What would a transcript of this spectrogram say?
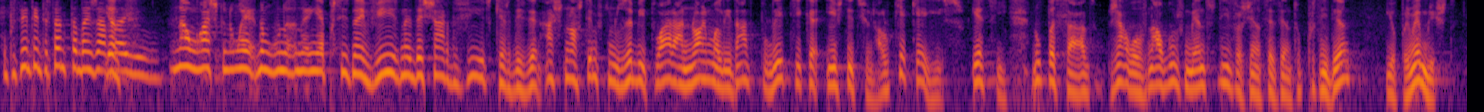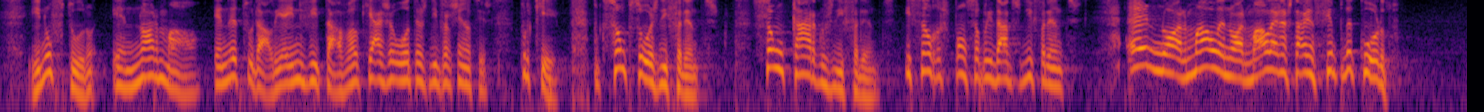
O Presidente, entretanto, também já veio... Não, acho que não é, não, nem é preciso nem vir, nem deixar de vir. Quer dizer, acho que nós temos que nos habituar à normalidade política e institucional. O que é que é isso? É assim, no passado já houve, em alguns momentos, divergências entre o Presidente e o Primeiro-Ministro. E no futuro é normal, é natural e é inevitável que haja outras divergências. Porquê? Porque são pessoas diferentes, são cargos diferentes e são responsabilidades diferentes. A normal, a normal é estarem sempre de acordo.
